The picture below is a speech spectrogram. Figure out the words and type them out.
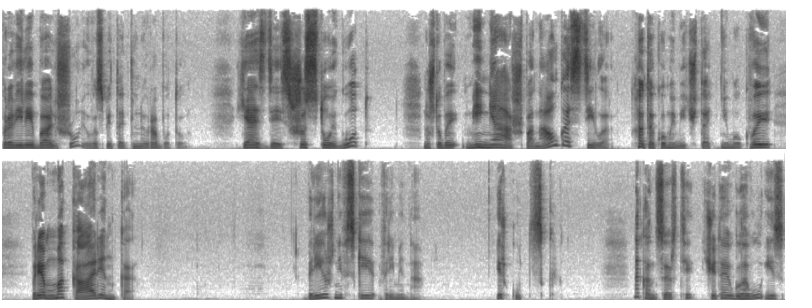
провели большую воспитательную работу. Я здесь шестой год, но чтобы меня шпана угостила, о таком и мечтать не мог. Вы прям Макаренко. Брежневские времена. Иркутск. На концерте читаю главу из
